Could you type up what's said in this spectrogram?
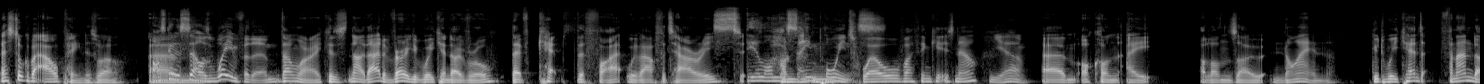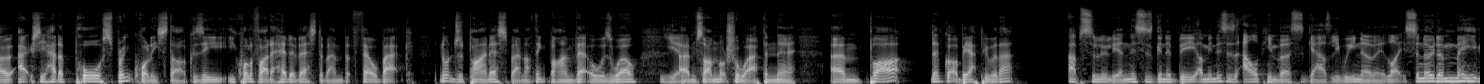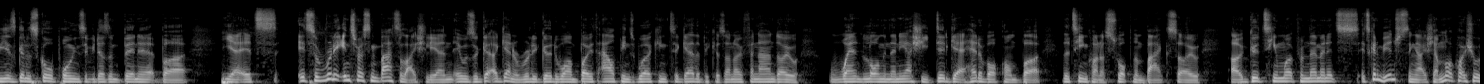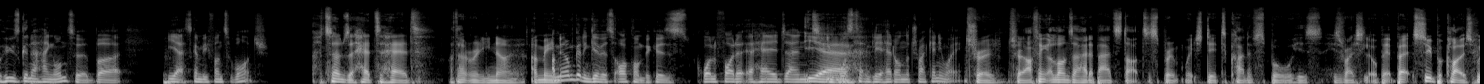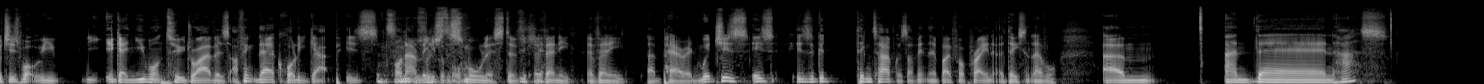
Let's talk about Alpine as well. I was going to say I Um, was waiting for them. Don't worry, because no, they had a very good weekend overall. They've kept the fight with Alpha Tauri. Still on the same points. 112, I think it is now. Yeah. Um, Ocon eight, Alonso nine. Good weekend. Fernando actually had a poor sprint quality start because he, he qualified ahead of Esteban but fell back, not just behind Esteban, I think behind Vettel as well. Yeah. Um, so I'm not sure what happened there. Um, but they've got to be happy with that. Absolutely, and this is going to be. I mean, this is Alpine versus Gasly. We know it. Like Tsunoda maybe is going to score points if he doesn't bin it, but yeah, it's it's a really interesting battle actually, and it was a, again a really good one. Both Alpines working together because I know Fernando went long and then he actually did get ahead of Ocon, but the team kind of swapped them back. So uh, good teamwork from them, and it's it's going to be interesting actually. I'm not quite sure who's going to hang on to it, but yeah, it's going to be fun to watch. In terms of head to head, I don't really know. I mean, I mean, I'm going to give it to Ocon because qualified it ahead and Yeah. he was technically ahead on the track anyway. True, true. I think Alonso had a bad start to sprint, which did kind of spoil his his race a little bit. But super close, which is what we again. You want two drivers. I think their quality gap is It's on average the smallest of, of any of any uh, pairing, which is is is a good thing to have because I think they're both operating at a decent level. Um, and then Haas,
